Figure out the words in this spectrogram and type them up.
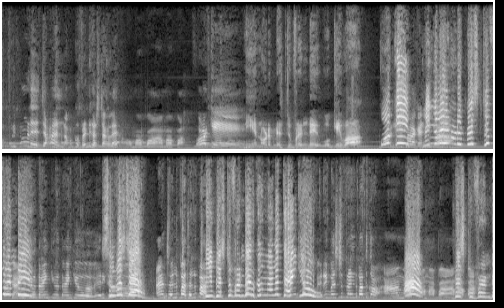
அப்படி போடு ஜான். நமக்கு ஃப்ரெண்ட் கிடைச்சிட்டாங்களே. ஆமாப்பா ஆமாப்பா. ஓகே. நீ என்னோட பெஸ்ட் ஃப்ரெண்டு ஓகேவா ஓகே. நீங்களே என்னோட best friend thank you thank you very silver good sir ஆ சொல்லுப்பா சொல்லுப்பா. நீ பெஸ்ட் ஃப்ரெண்டா இருக்கறதுனால thank you very best friend பாத்துக்கோ. ஆமா ஆமாப்பா பெஸ்ட் ஃப்ரெண்ட்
